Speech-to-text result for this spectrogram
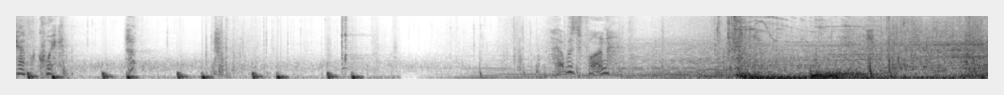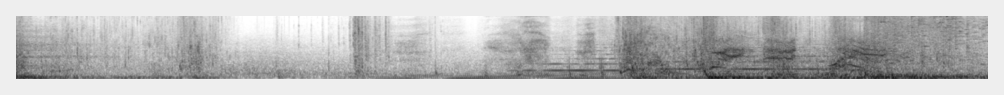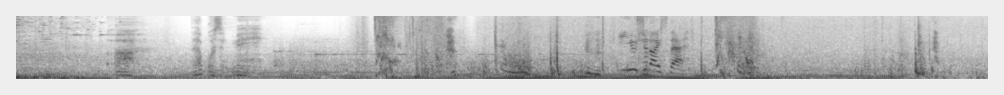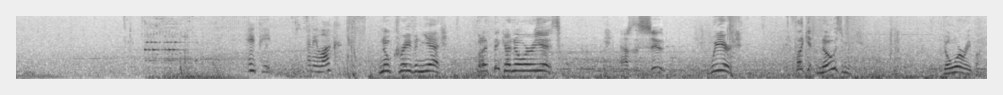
chapel, quick. That was fun. Should that. Hey, Pete. Any luck? No Kraven yet, but I think I know where he is. How's the suit? Weird. It's like it knows me. Don't worry, buddy.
